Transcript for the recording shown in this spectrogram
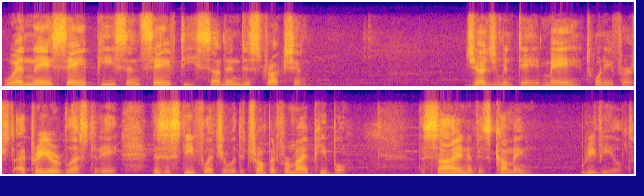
When they say peace and safety, sudden destruction. Judgment Day, May 21st. I pray you are blessed today. This is Steve Fletcher with the trumpet for my people, the sign of his coming revealed.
